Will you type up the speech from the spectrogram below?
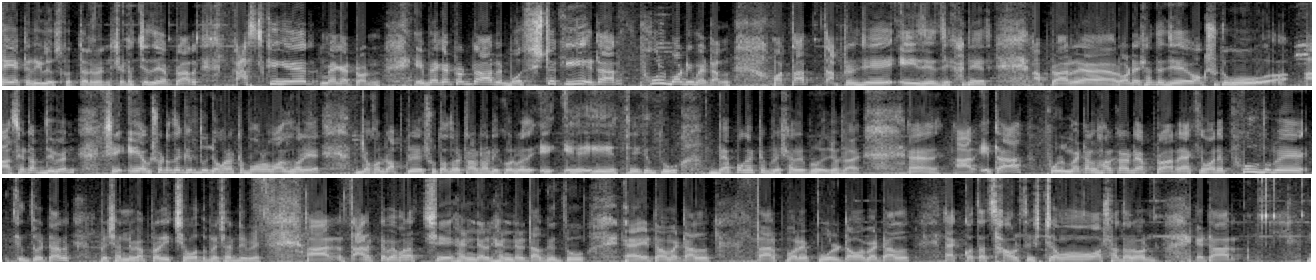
এই একটা রিল ইউজ করতে পারবেন। সেটা হচ্ছে যে আপনার কাস্টিংয়ের ম্যাগাটন এই ম্যাগাটনটার বৈশিষ্ট্য কি? এটার ফুল বডি মেটাল অর্থাৎ আপনার যে, এই যে যেখানে আপনার রডের সাথে যে অংশটুকু সেট আপ দেবেন, সেই, এই অংশটাতে কিন্তু যখন একটা বড় মাছ ধরে, যখন আপনি সুতা ধরে টানাটানি করবেন এর থেকে কিন্তু ব্যাপক একটা প্রেশারের প্রয়োজন হয়। হ্যাঁ আর এটা ফুল মেটাল হওয়ার কারণে আপনার একেবারে ফুল দমে কিন্তু এটার প্রেশার নেবে, আপনার ইচ্ছে মতো প্রেশার নেবে। আর তার একটা ব্যাপার আছে হ্যান্ডেল হ্যান্ডেলটাও কিন্তু এটাও মেটাল তারপরে পোলটাও মেটাল এক কথা সাউন্ড সিস্টেমও অসাধারণ, এটার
